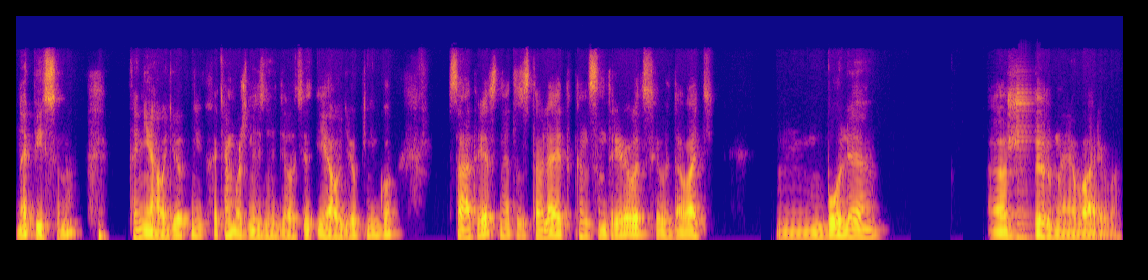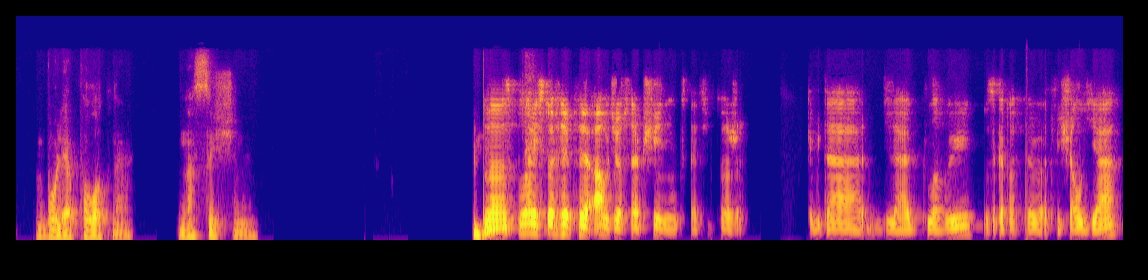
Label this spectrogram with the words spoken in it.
написана. Это не аудиокнига, хотя можно из нее сделать и аудиокнигу. Соответственно, это заставляет концентрироваться и выдавать более жирное варево, более плотное, насыщенное. У нас была история про аудиосообщение, кстати, тоже. Когда для главы, за которую отвечал я,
